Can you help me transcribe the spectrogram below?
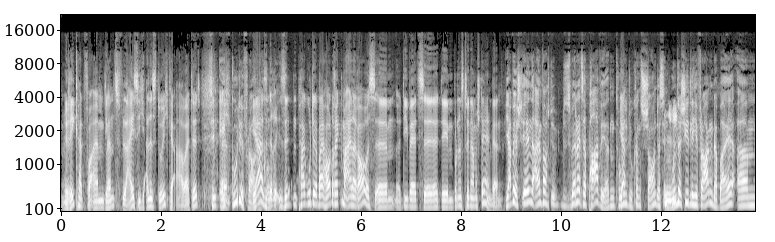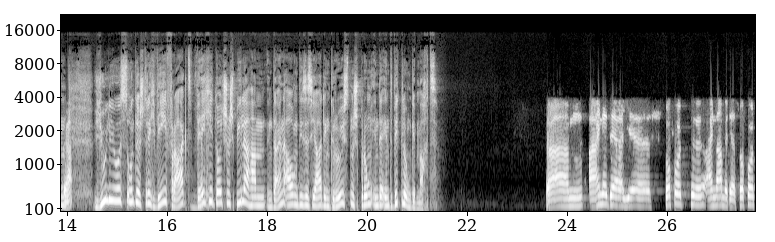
Rick hat vor allem ganz fleißig alles durchgearbeitet. Sind echt ähm, gute Fragen. Ja, sind, sind, ein paar gute dabei. Hau direkt mal eine raus, ähm, die wir jetzt äh, dem Bundestrainer mal stellen werden. Ja, wir stellen einfach, es werden jetzt ein paar werden, Toni, ja. du kannst schauen, das sind mhm. unterschiedliche Fragen dabei. Ähm, ja. Julius und W fragt, welche deutschen Spieler haben in deinen Augen dieses Jahr den größten Sprung in der Entwicklung gemacht? Ähm, eine der äh, sofort, äh, Einnahme, der sofort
